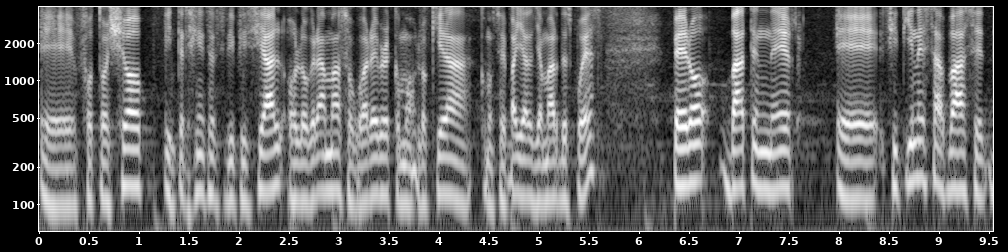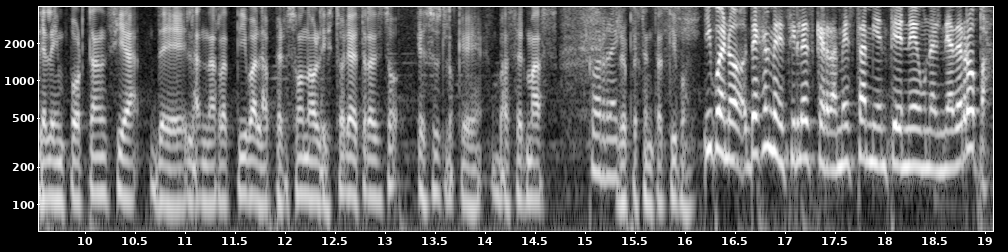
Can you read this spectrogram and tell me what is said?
eh, Photoshop, inteligencia artificial, hologramas o whatever, como lo quiera, como se vaya a llamar después. Pero va a tener, eh, si tiene esa base de la importancia de la narrativa, la persona o la historia detrás de eso, eso es lo que va a ser más Correcto. representativo. Y bueno, déjenme decirles que Ramés también tiene una línea de ropa.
